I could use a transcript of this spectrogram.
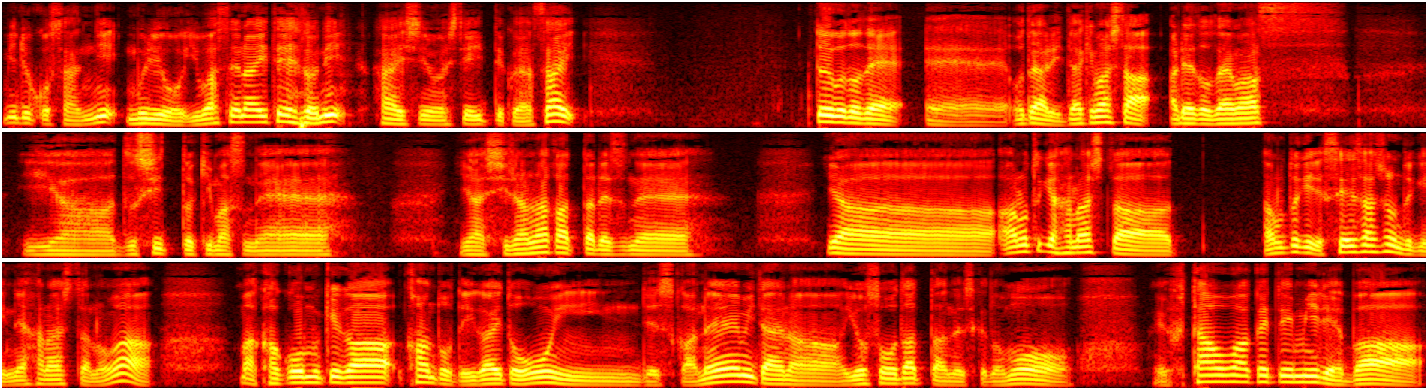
ミルコさんに無理を言わせない程度に配信をしていってください。ということで、えーお便りいただきました。ありがとうございます。いやー、ずしっときますね。いや、知らなかったですね。いやー、あの時話した、あの時で生産所の時にね、話したのは、まあ、加工向けが関東って意外と多いんですかね、みたいな予想だったんですけども、蓋を開けてみれば、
